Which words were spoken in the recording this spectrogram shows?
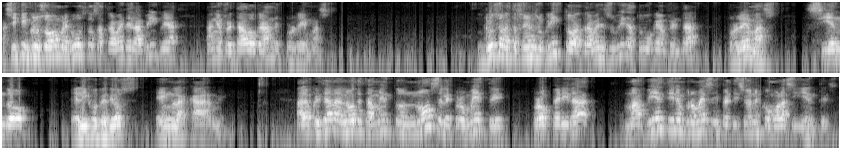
Así que incluso hombres justos a través de la Biblia han enfrentado grandes problemas. Incluso nuestro Señor Jesucristo a través de su vida tuvo que enfrentar problemas siendo el Hijo de Dios en la carne. A los cristianos del Nuevo Testamento no se les promete prosperidad, más bien tienen promesas y peticiones como las siguientes.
